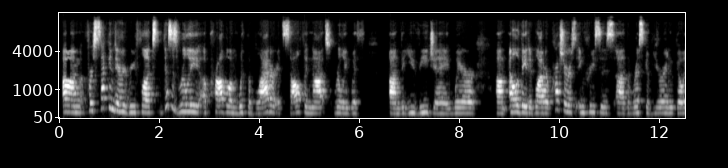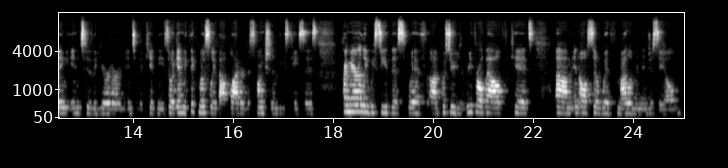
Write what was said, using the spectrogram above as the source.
Um, for secondary reflux, this is really a problem with the bladder itself and not really with um, the UVJ, where um, elevated bladder pressures increases uh, the risk of urine going into the ureter and into the kidney. So again, we think mostly about bladder dysfunction in these cases. Primarily, we see this with uh, posterior urethral valve kids um, and also with myelomeningocele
